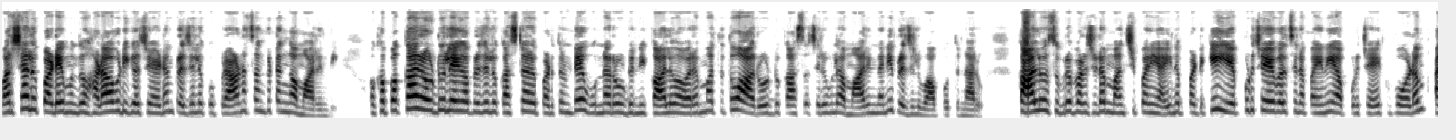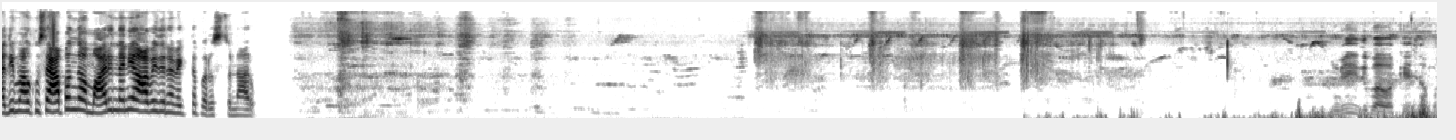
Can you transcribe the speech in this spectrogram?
వర్షాలు పడే ముందు హడావుడిగా చేయడం ప్రజలకు ప్రాణ సంకటంగా మారింది. ఒక పక్క రోడ్డు లేక ప్రజలు కష్టాలు పడుతుంటే ఉన్న రోడ్డుని కాలువ వరమ్మతతో ఆ రోడ్డు కాస్త చెరువులా మారిందని ప్రజలు వాపోతున్నారు. కాలువ శుభ్రపరచడం మంచి పని అయినప్పటికీ ఎప్పుడు చేయవలసిన పనిని అప్పుడు చేయకపోవడం అది మాకు శాపంగా మారిందని ఆవేదన వ్యక్తపరుస్తున్నారు. ఇది బాబా కేశాపురం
